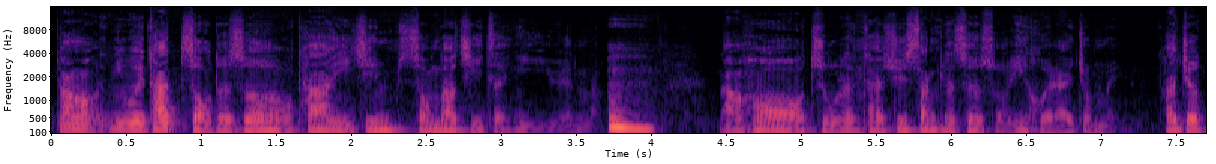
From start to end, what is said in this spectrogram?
刚好因为他走的时候，他已经送到急诊医院了，嗯。然后主人才去上个厕所，一回来就没。他就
